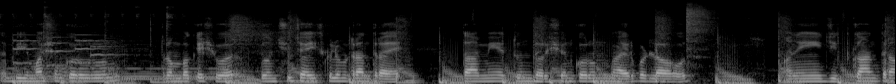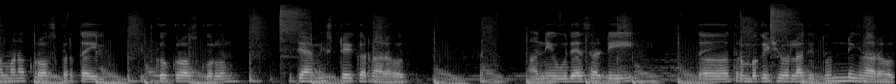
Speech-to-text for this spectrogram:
तर भीमाशंकरवरून त्र्यंबकेश्वर दोनशे चाळीस किलोमीटर अंतर आहे. तर आम्ही येथून दर्शन करून बाहेर पडलो आहोत. आणि जितकं अंतर आम्हाला क्रॉस करता येईल तितकं क्रॉस करून तिथे आम्ही स्टे करणार आहोत. आणि उद्यासाठी त्र्यंबकेश्वरला तिथून निघणार आहोत.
